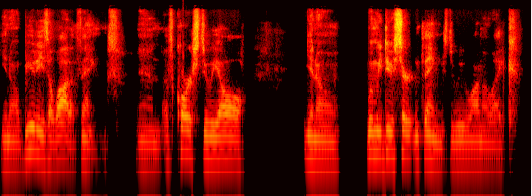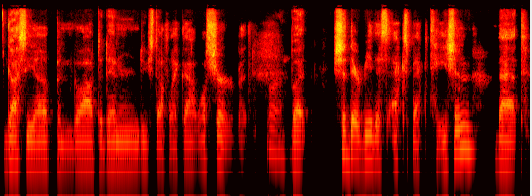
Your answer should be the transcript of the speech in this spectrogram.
you know, beauty's a lot of things. And of course, do we all, you know, when we do certain things, do we want to like gussy up and go out to dinner and do stuff like that? Well, sure, but Sure. but should there be this expectation that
